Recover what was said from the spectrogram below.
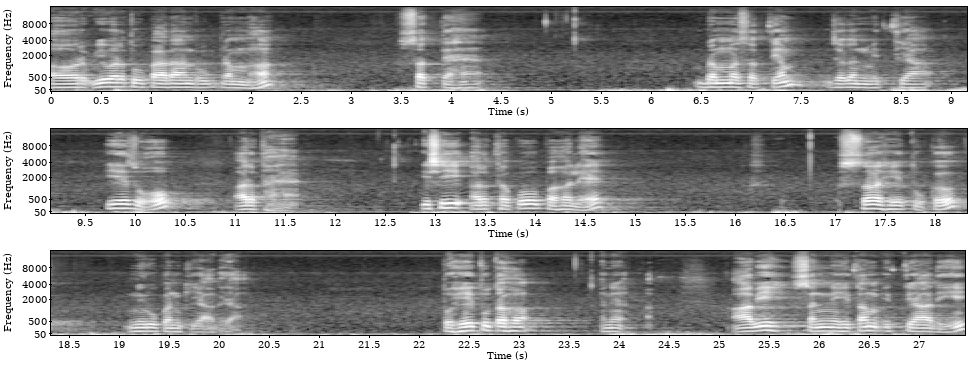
और विवर्त उपादान रूप ब्रह्म सत्य है। ब्रह्म सत्यम जगन मिथ्या ये जो अर्थ है, इसी अर्थ को पहले सहेतुक निरूपण किया गया। तो हेतुतः, यानी आवि सन्निहितम इत्यादि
